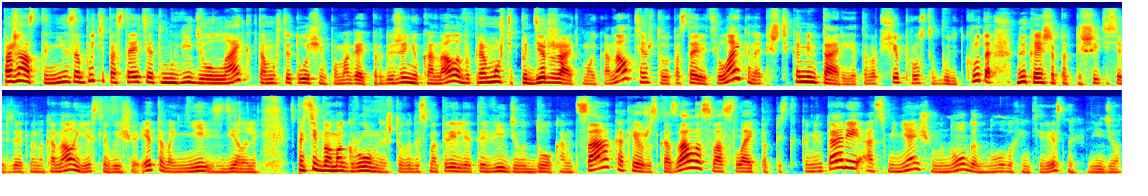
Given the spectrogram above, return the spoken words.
Пожалуйста, не забудьте поставить этому видео лайк, потому что это очень помогает продвижению канала. Вы прям можете поддержать мой канал тем, что вы поставите лайк и напишите комментарий. Это вообще просто будет круто. Ну и, конечно, подпишитесь обязательно на канал, если вы еще этого не сделали. Спасибо вам огромное, что вы досмотрели это видео до конца. Как я уже сказала, с вас лайк, подписка, комментарий, а с меня еще много новых интересных интересных видео.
